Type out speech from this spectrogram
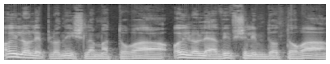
אוי לו לפלוני שלמד תורה, אוי לו לאביו שלימדו תורה,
